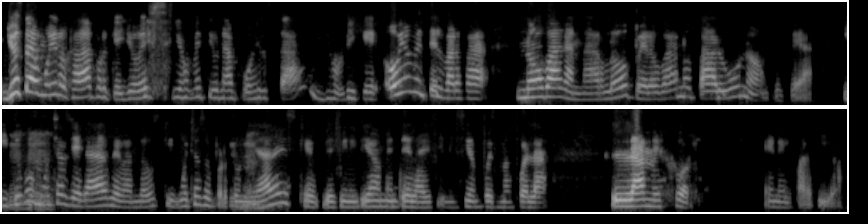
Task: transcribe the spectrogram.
Yo estaba muy enojada porque yo, yo metí una apuesta y yo dije, obviamente el Barça no va a ganarlo, pero va a anotar uno, aunque sea. Y tuvo muchas llegadas Lewandowski, muchas oportunidades que definitivamente la definición pues no fue la, la mejor en el partido.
